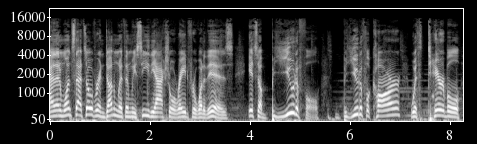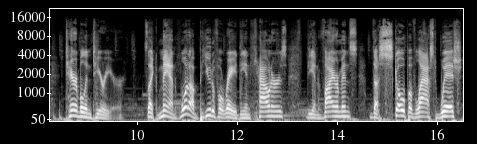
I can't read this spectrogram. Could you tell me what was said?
And then once that's over and done with, and we see the actual raid for what it is, it's a beautiful, beautiful car with terrible, terrible interior. It's like, man, what a beautiful raid. The encounters, the environments, the scope of Last Wish.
